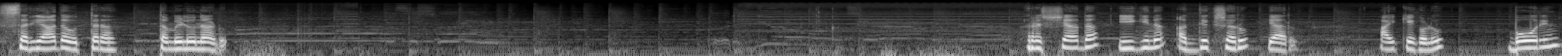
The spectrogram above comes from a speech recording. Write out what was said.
ಸರಿಯಾದ ಉತ್ತರ ತಮಿಳುನಾಡು. ರಷ್ಯಾದ ಈಗಿನ ಅಧ್ಯಕ್ಷರು ಯಾರು? ಆಯ್ಕೆಗಳು, Boris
